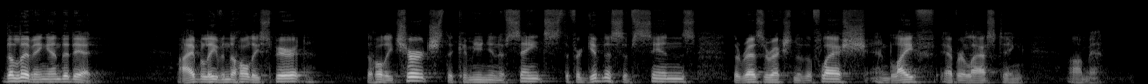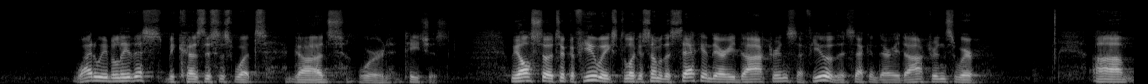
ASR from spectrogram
the living and the dead. I believe in the Holy Spirit, the Holy Church, the communion of saints, the forgiveness of sins, the resurrection of the flesh, and life everlasting. Amen. Why do we believe this? Because this is what God's Word teaches. We also took a few weeks to look at some of the secondary doctrines, a few of the secondary doctrines where um,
